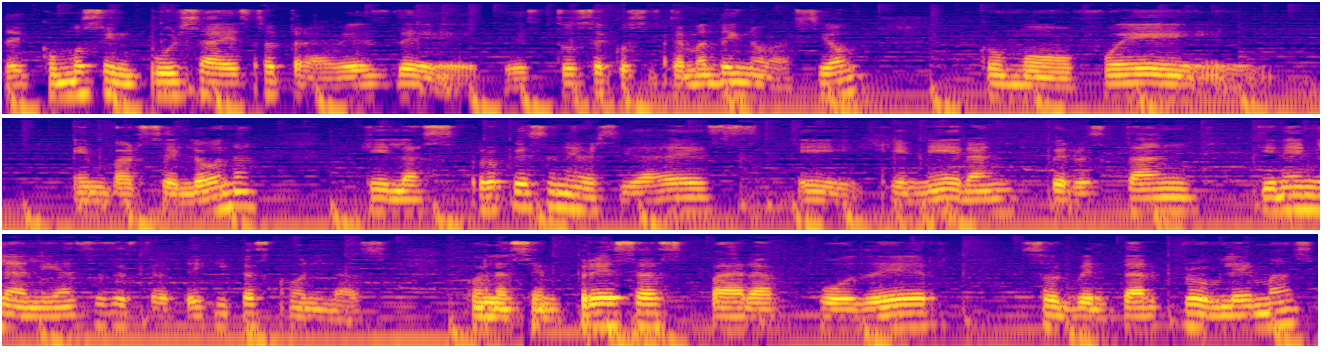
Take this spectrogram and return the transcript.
de cómo se impulsa esto a través de, estos ecosistemas de innovación, como fue en Barcelona, que las propias universidades eh, generan, pero están tienen alianzas estratégicas con las con las empresas para poder solventar problemas.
